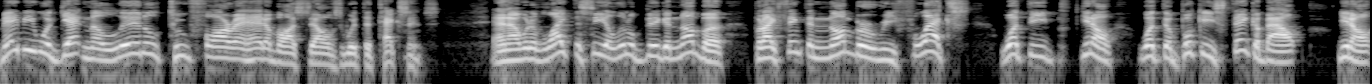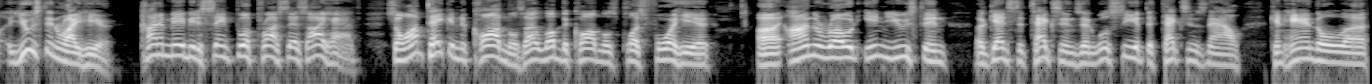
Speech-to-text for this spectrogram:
maybe we're getting a little too far ahead of ourselves with the Texans. And I would have liked to see a little bigger number, but I think the number reflects what the, you know, what the bookies think about, you know, Houston right here. Kind of maybe the same thought process I have. So I'm taking the Cardinals. I love the Cardinals plus four here uh, on the road in Houston against the Texans. And we'll see if the Texans now can handle uh,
